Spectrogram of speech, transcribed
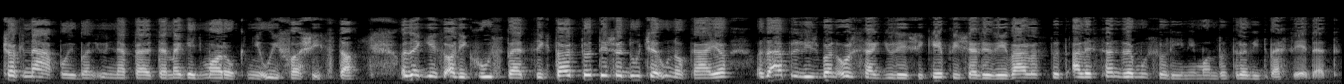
csak Nápolyban ünnepelte meg egy maroknyi új fasiszta. Az egész alig 20 percig tartott, és a Duce unokája az áprilisban országgyűlési képviselővé választott Alessandra Mussolini mondott rövid beszédet.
